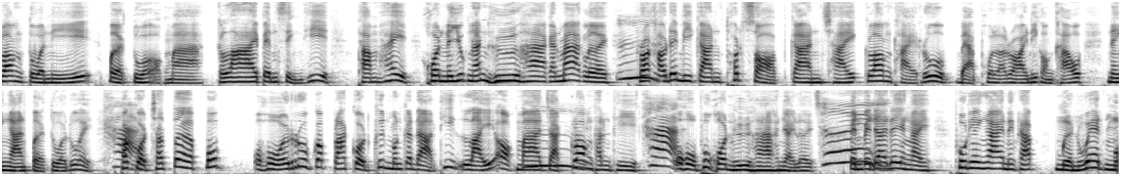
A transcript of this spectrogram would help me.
กล้องตัวนี้เปิดตัวออกมา กลายเป็นสิ่งที่ทำให้คนในยุคนั้นฮือฮากันมากเลยอืมเพราะเขาได้มีการทดสอบการใช้กล้องถ่ายรูปแบบโพลารอยด์นี้ของเขาในงานเปิดตัวด้วยค่ะปรากฏชัตเตอร์ปุ๊บ โอ้โห รูปก็ปรากฏขึ้นบนกระดาษที่ไหลออกมาอืมจากกล้องทันทีค่ะโอ้โห ผู้คนฮือฮากันใหญ่เลยใช่เป็นไปได้ได้ยังไง พูดง่ายๆนะครับ เหมือนเวทม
